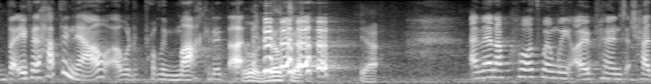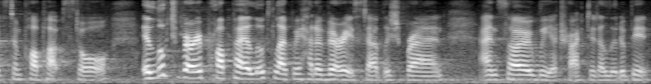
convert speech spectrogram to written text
But if it happened now, I would have probably marketed that. Ooh, it. Yeah. And then, of course, when we opened Chadstone pop up store, it looked very proper. It looked like we had a very established brand. And so we attracted a little bit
